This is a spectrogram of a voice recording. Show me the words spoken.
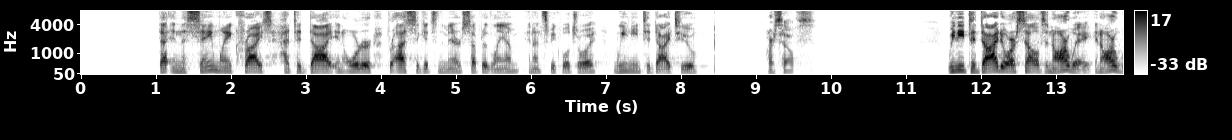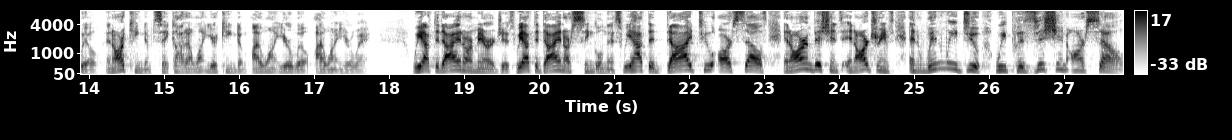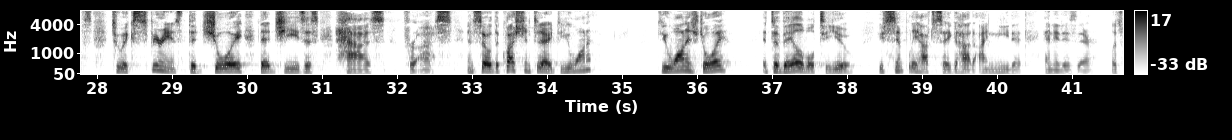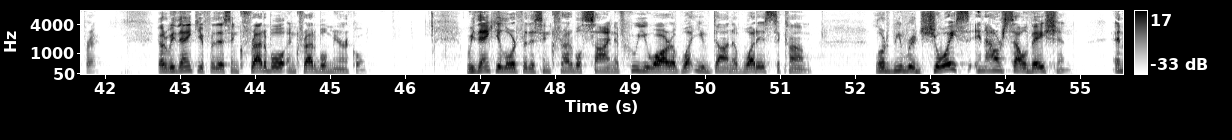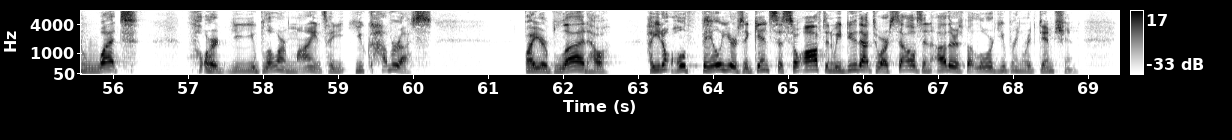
that in the same way Christ had to die in order for us to get to the marriage supper of the Lamb and unspeakable joy, we need to die to ourselves. We need to die to ourselves in our way, in our will, in our kingdom. to Say, God, I want your kingdom. I want your will. I want your way. We have to die in our marriages. We have to die in our singleness. We have to die to ourselves and our ambitions and our dreams. And when we do, we position ourselves to experience the joy that Jesus has for us. And so the question today, do you want it? Do you want his joy? It's available to you. You simply have to say, God, I need it, and it is there. Let's pray. God, we thank you for this incredible, incredible miracle. We thank you, Lord, for this incredible sign of who you are, of what you've done, of what is to come. Lord, we rejoice in our salvation and what, Lord, you, you blow our minds, how you, you cover us by your blood, how, how you don't hold failures against us. So often we do that to ourselves and others, but Lord, you bring redemption.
